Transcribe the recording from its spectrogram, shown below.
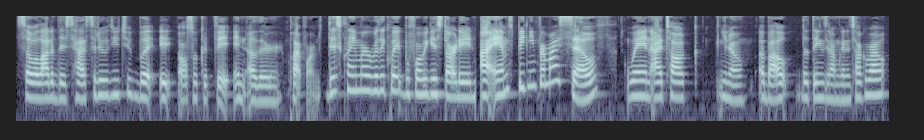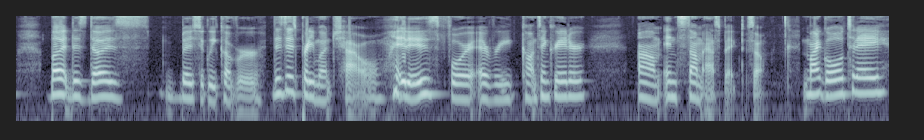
So a lot of this has to do with YouTube, but it also could fit in other platforms. Disclaimer really quick before we get started. I am speaking for myself when I talk, you know, about the things that I'm going to talk about, but this does basically cover this is pretty much how it is for every content creator um in some aspect. So, my goal today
